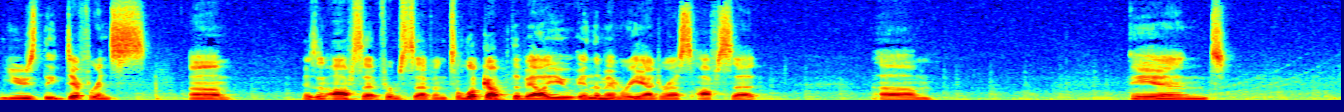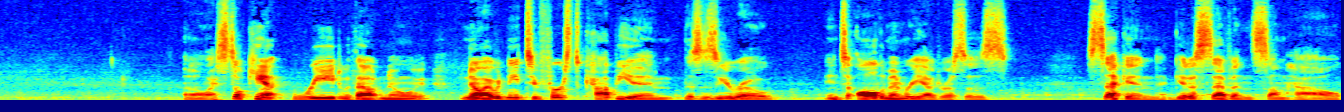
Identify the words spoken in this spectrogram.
use the difference um, as an offset from 7 to look up the value in the memory address offset. Um, and oh, I still can't read without knowing. No, I would need to first copy in this 0 into all the memory addresses. Second, get a 7 somehow.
